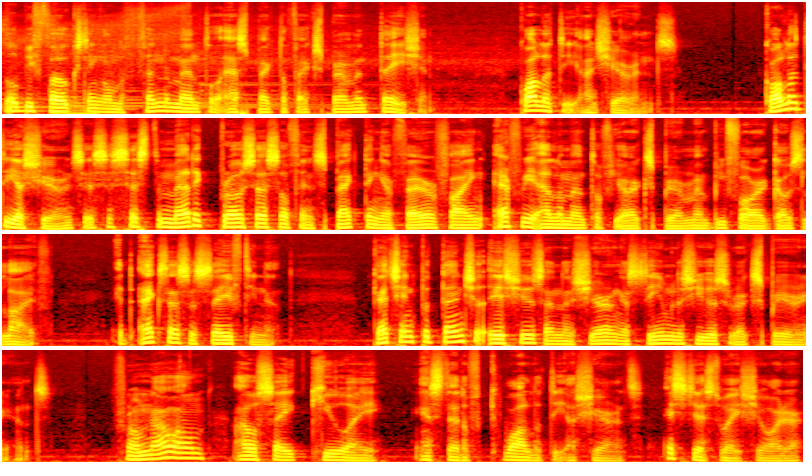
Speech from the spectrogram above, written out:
we'll be focusing on the fundamental aspect of experimentation quality assurance. Quality assurance is a systematic process of inspecting and verifying every element of your experiment before it goes live. It acts as a safety net, catching potential issues and ensuring a seamless user experience. From now on, I will say QA instead of quality assurance. It's just way shorter.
